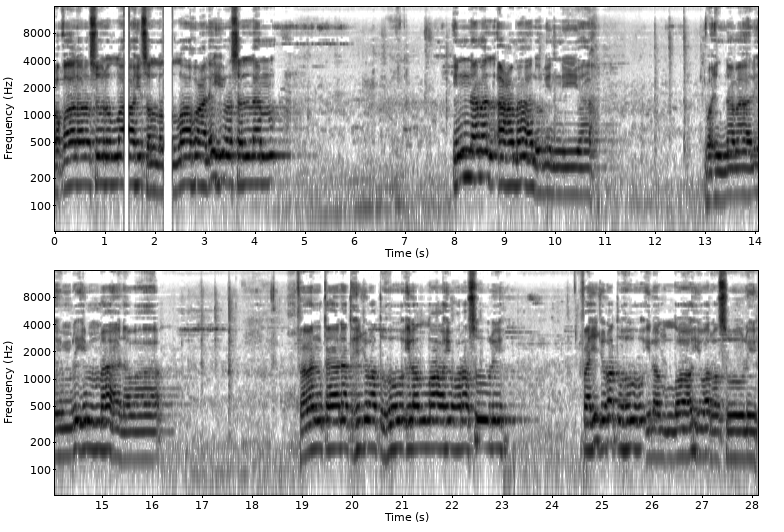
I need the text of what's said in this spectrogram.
وقال رسول الله صلى الله عليه وسلم إنما الأعمال بالنية. وإنما لإمرئ ما نوى. فمن كانت هجرته إلى الله ورسوله فهجرته إلى الله ورسوله.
